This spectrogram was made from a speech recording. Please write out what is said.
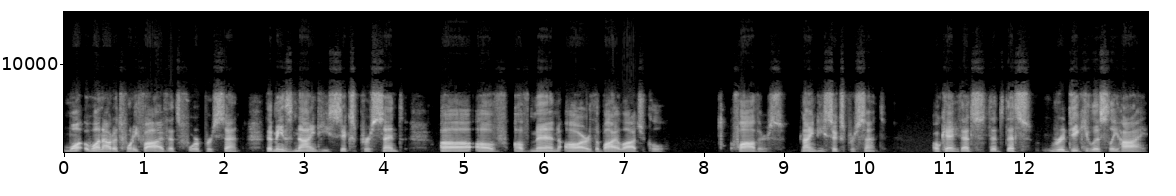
One, one out of 25, that's 4%. That means 96% uh, of, of men are the biological fathers. 96%. Okay, that's that's that's ridiculously high.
